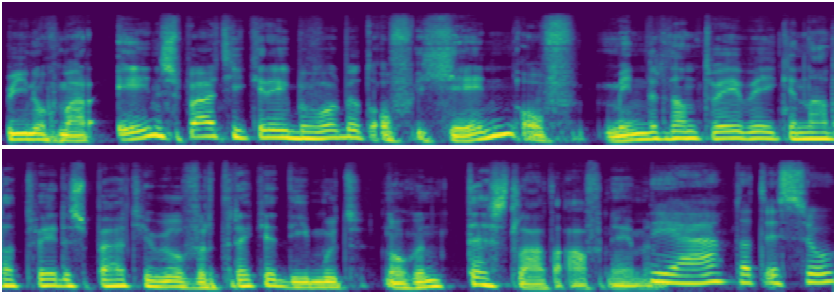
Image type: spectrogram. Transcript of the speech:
Wie nog maar één spuitje kreeg bijvoorbeeld, of geen, of minder dan twee weken na dat tweede spuitje wil vertrekken, die moet nog een test laten afnemen. Ja, dat is zo.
